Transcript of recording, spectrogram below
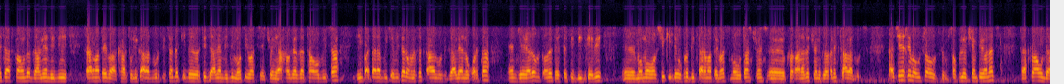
ეს რა თქმა უნდა ძალიან დიდი წარმატებაა ქართული კალათბურთისა და კიდევ ერთი ძალიან დიდი мотиваცია ჩვენი ახალგაზრდა თაობისა, იმ პატარა ბიჭებისა, რომლებსაც კალათბურთი ძალიან უყვარს და ემჯერა რომ სწორედ ესეთი ბიძგები მომავალში კიდევ უფრო დიდ წარმატებას მოუტანს ჩვენს ქვეყანაზე ჩვენი ქვეყნის კალათბურთს. რაც შეეხება უშუალოდ სოფლიო ჩემპიონატს რა თქმა უნდა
